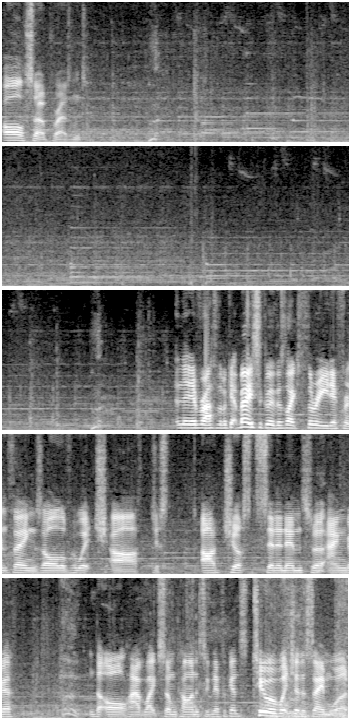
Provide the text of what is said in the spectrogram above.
also present. And then Wrath of the Basically, there's like three different things, all of which are just are just synonyms for anger. That all have like some kind of significance. Two of which are the same word.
